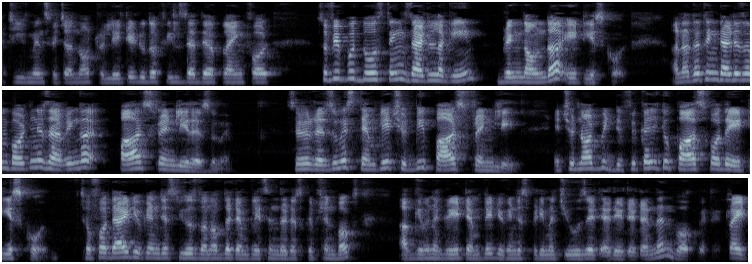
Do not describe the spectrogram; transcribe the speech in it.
achievements which are not related to the fields that they're applying for so if you put those things that will again bring down the ats score another thing that is important is having a parse friendly resume so your resume's template should be parse friendly it should not be difficult to parse for the ats score so for that you can just use one of the templates in the description box i've given a great template you can just pretty much use it edit it and then work with it right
